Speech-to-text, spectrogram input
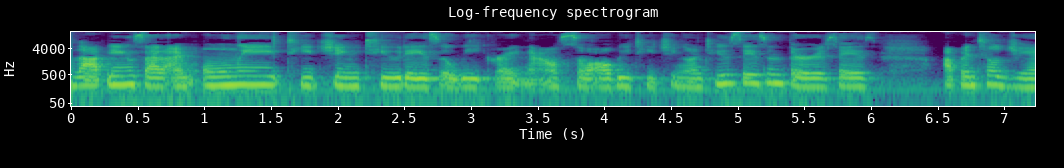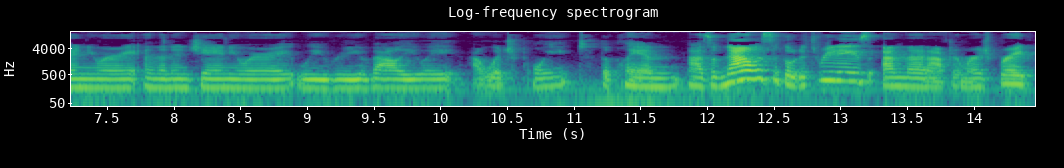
That being said, I'm only teaching two days a week right now. So I'll be teaching on Tuesdays and Thursdays up until January. And then in January, we reevaluate at which point the plan as of now is to go to three days. And then after March break,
